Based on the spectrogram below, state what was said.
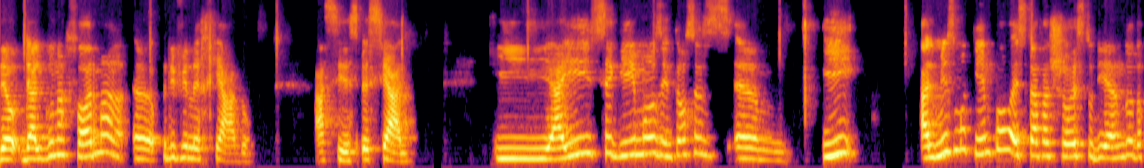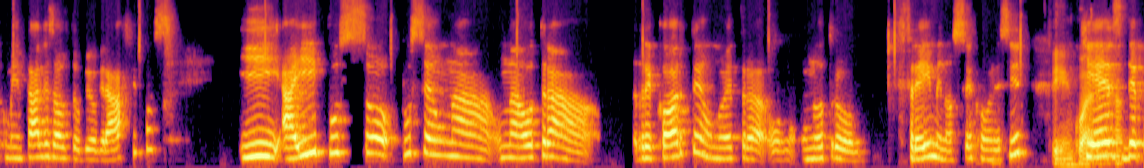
de, de alguna forma uh, privilegiado, así especial. Y ahí seguimos, entonces, um, y al mismo tiempo estaba yo estudiando documentales autobiográficos y ahí puso, puse una, una otra recorte, un, otra, un, otro frame, no sé cómo decir, sí, encuadre, que, es de,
